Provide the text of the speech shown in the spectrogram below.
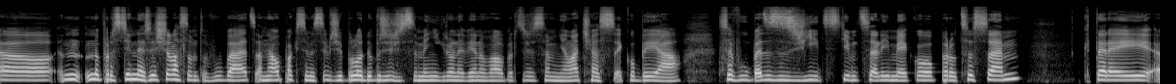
uh, no prostě neřešila jsem to vůbec a naopak si myslím, že bylo dobře, že se mi nikdo nevěnoval, protože jsem měla čas jakoby já se vůbec zžít s tím celým jako procesem který, uh,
